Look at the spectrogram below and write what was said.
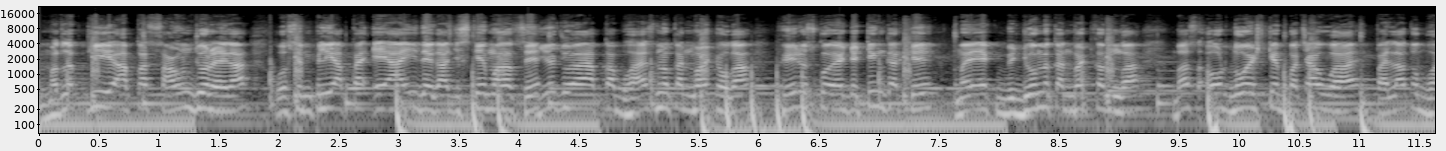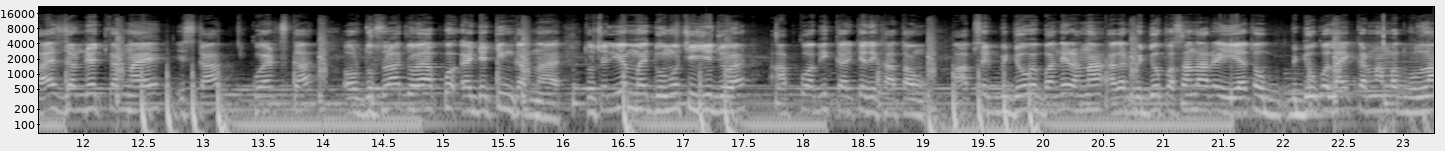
मतलब कि आपका साउंड जो रहेगा, वो सिंपली आपका एआई देगा, जिसके मदद से ये जो है आपका वॉइस में कन्वर्ट होगा। फिर उसको एडिटिंग करके मैं एक वीडियो में कन्वर्ट करूँगा। बस और दो स्टेप बचा हुआ है। पहला तो वॉइस जनरेट करना है इसका क्वेट्स का, और दूसरा जो है आपको एडिटिंग करना है। तो चलिए मैं दोनों चीज़ें जो है आपको अभी करके दिखाता हूँ। आप सिर्फ़ वीडियो में बने रहना। अगर वीडियो पसंद आ रही है तो वीडियो को लाइक करना मत भूलना।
